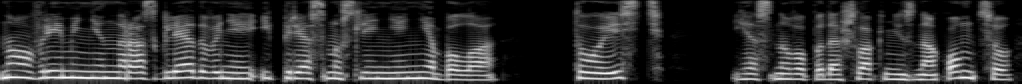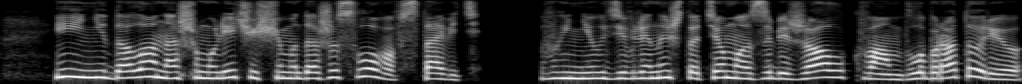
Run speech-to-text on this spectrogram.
Но времени на разглядывание и переосмысление не было. То есть я снова подошла к незнакомцу и не дала нашему лечащему даже слова вставить. «Вы не удивлены, что Тёма забежал к вам в лабораторию,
